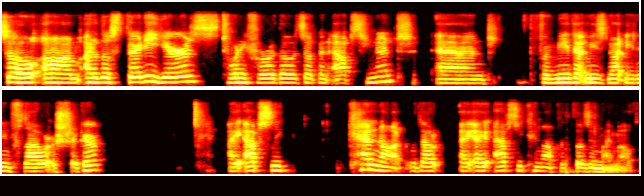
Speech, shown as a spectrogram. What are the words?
So um, out of those 30 years, 24 of those I've been abstinent. And for me, that means not eating flour or sugar. I absolutely cannot, without, I, I absolutely cannot put those in my mouth.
